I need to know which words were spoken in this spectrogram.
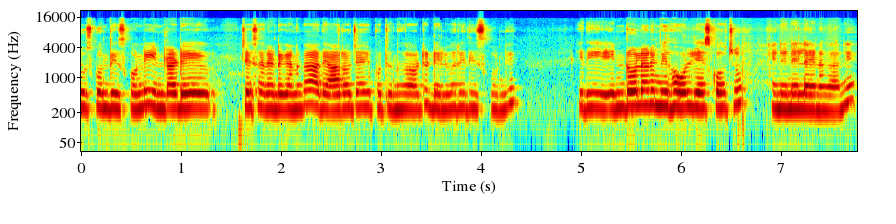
చూసుకొని తీసుకోండి. ఇంట్రా డే చేశారంటే కనుక అది ఆ రోజే అయిపోతుంది కాబట్టి డెలివరీ తీసుకోండి. ఇది ఎన్ని రోజులైనా మీరు హోల్డ్ చేసుకోవచ్చు. ఎన్ని నెలలు అయినా కానీ.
